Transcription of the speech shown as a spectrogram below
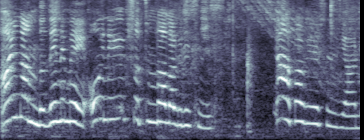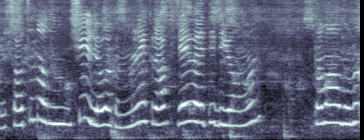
Aynı anda denemeyi oynayıp satın da alabilirsiniz. Ne yapabilirsiniz yani? Satın alın. Şey diyor bakın. Minecraft CVT diyor tamamını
